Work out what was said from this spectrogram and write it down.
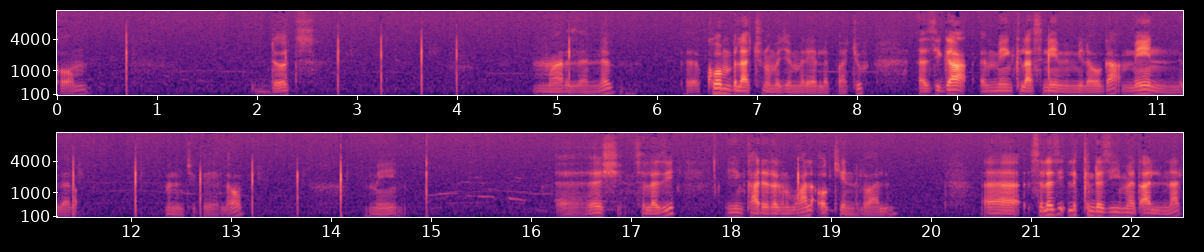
com dot ማርዘነብ com ብላችሁ ነው መጀመሪያ ያለባችሁ። እዚህ ጋር main class name የሚለው ጋር main እንበለው፣ ምንም ችግር የለውም። main እሺ። ስለዚህ ይህን ካደረግን በኋላ okay እንለዋለን። ስለዚህ ልክ እንደዚህ ይመጣልናል።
